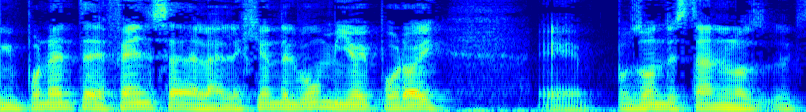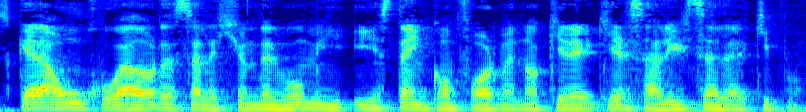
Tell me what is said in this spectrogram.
imponente defensa de la Legión del Boom y hoy por hoy eh, pues dónde están los queda un jugador de esa Legión del Boom y, está inconforme no quiere, quiere salirse del equipo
